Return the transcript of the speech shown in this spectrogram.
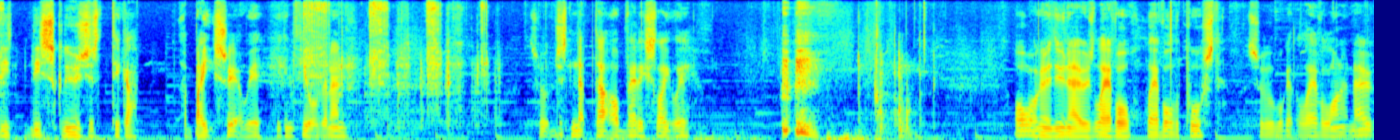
These, these screws just take a, a bite straight away, you can feel it going in. So just nip that up very slightly. all we're going to do now is level level the post. So we'll get the level on it now.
